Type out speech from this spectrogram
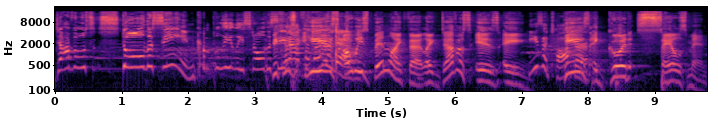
Davos stole the scene, completely stole the scene Because he has them. always been like that. Like Davos is a He's a talker. He is a good salesman.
